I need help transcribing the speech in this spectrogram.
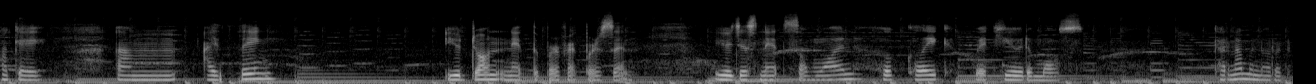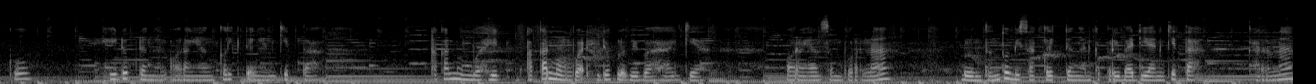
Okay, um, I think you don't need the perfect person. You just need someone who click with you the most. Karena menurutku, hidup dengan orang yang klik dengan kita akan membuat akan membuat hidup lebih bahagia. Orang yang sempurna belum tentu bisa klik dengan kepribadian kita karena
